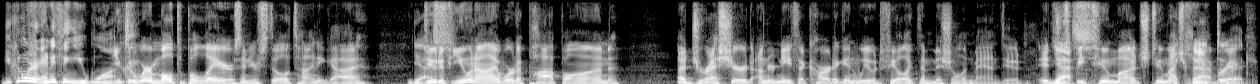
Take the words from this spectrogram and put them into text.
you can wear anything you want. you can wear multiple layers and you're still a tiny guy. Yes. Dude, if you and I were to pop on a dress shirt underneath a cardigan, we would feel like the Michelin man, dude. It'd Yes. just be too much, too much can't do fabric.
